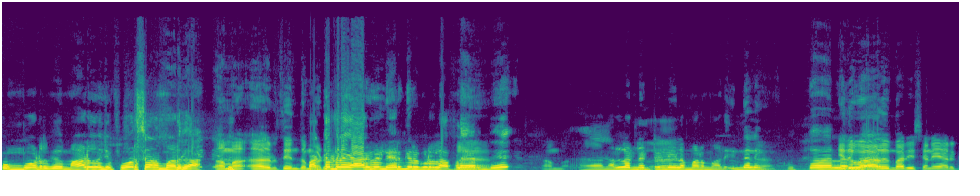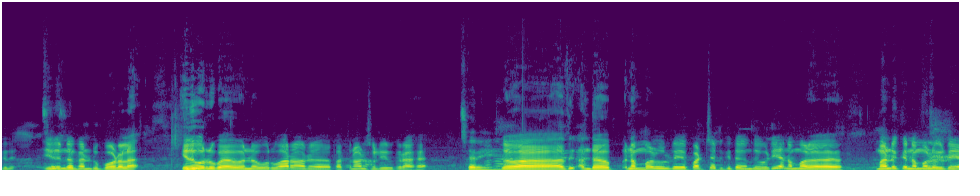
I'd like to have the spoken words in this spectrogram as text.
கொம்போடு இருக்குது. மாடு கொஞ்சம் ஃபோர்ஸான மாடுதான். ஆமா அடுத்து இந்த பக்கத்துல யாருமே நெருங்கிற கூடல அப்பளையா இருந்து. ஆமா. நல்ல நெட்டு நீளமான மாடு. இல்ல இல்ல இதுவா அது மாதிரி சினையா இருக்குது. இது இன்னும் கண்டு போடல. இது ஒரு ஒரு வாரம் ஒரு பத்து நாள் சொல்லியிருக்கிறாங்க. So, அது அந்த நம்மளுடைய பட்ஜெட்டுக்கு தகுந்தபடியா நம்ம மண்ணுக்கு நம்மளுடைய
